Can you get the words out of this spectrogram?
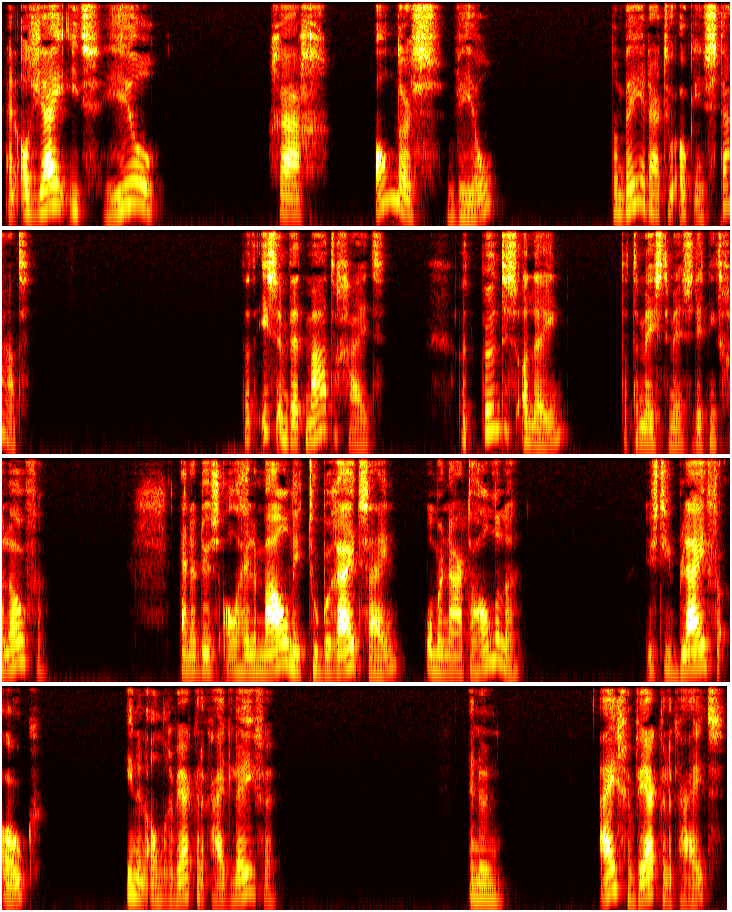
En als jij iets heel graag anders wil, dan ben je daartoe ook in staat. Dat is een wetmatigheid. Het punt is alleen dat de meeste mensen dit niet geloven. En er dus al helemaal niet toe bereid zijn om er naar te handelen. Dus die blijven ook in een andere werkelijkheid leven. En hun eigen werkelijkheid,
